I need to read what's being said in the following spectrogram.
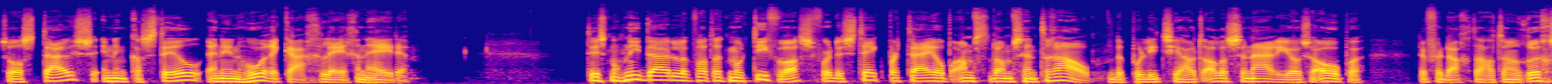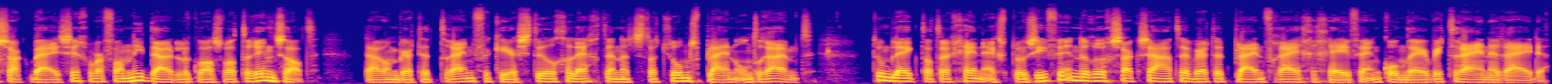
zoals thuis, in een kasteel en in horecagelegenheden. Het is nog niet duidelijk wat het motief was voor de steekpartij op Amsterdam Centraal. De politie houdt alle scenario's open. De verdachte had een rugzak bij zich waarvan niet duidelijk was wat erin zat. Daarom werd het treinverkeer stilgelegd en het stationsplein ontruimd. Toen bleek dat er geen explosieven in de rugzak zaten... werd het plein vrijgegeven en konden er weer treinen rijden.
